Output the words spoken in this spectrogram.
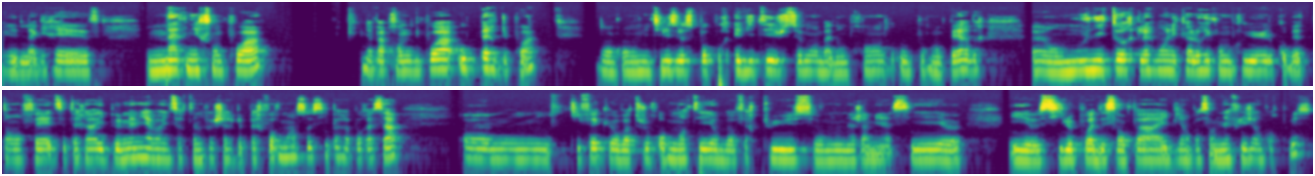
brûler de la graisse, maintenir son poids, ne pas prendre du poids ou perdre du poids. Donc on utilise le sport pour éviter justement bah, d'en prendre ou pour en perdre. Euh, on monitore clairement les calories qu'on brûle, combien de temps on fait, etc. Il peut même y avoir une certaine recherche de performance aussi par rapport à ça, euh, qui fait qu'on va toujours augmenter, on va en faire plus, on n'en a jamais assez. Euh, et si le poids descend pas, eh bien on va s'en infliger encore plus.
